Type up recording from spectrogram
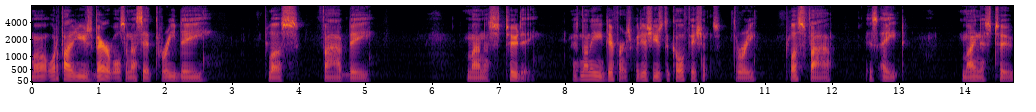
Well, what if I use variables and I said 3d plus 5d minus 2d? There's not any difference. We just use the coefficients. 3 plus 5 is 8 minus 2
